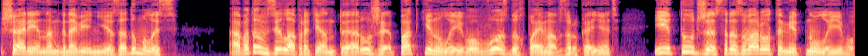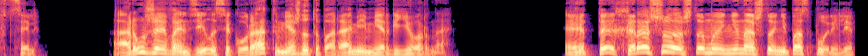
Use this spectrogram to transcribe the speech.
Шария на мгновение задумалась, а потом взяла протянутое оружие, подкинула его в воздух, поймав за рукоять, и тут же с разворота метнула его в цель. Оружие вонзилось аккурат между топорами Мергьорна. «Это хорошо, что мы ни на что не поспорили»,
